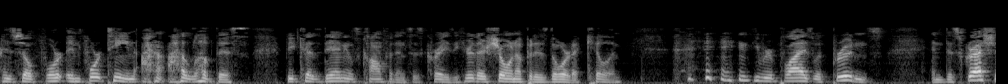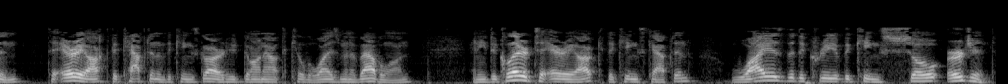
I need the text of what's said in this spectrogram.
and so for, in 14, I, I love this because Daniel's confidence is crazy. Here they're showing up at his door to kill him. he replies with prudence and discretion to Arioch, the captain of the king's guard, who'd gone out to kill the wise men of Babylon. And he declared to Arioch, the king's captain, why is the decree of the king so urgent?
